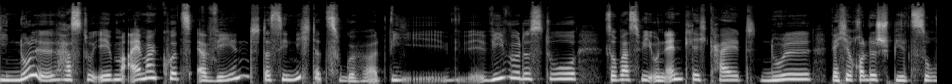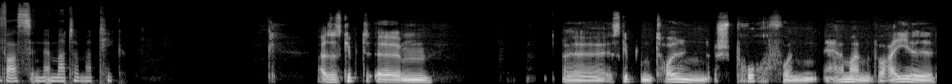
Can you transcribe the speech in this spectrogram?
die Null hast du eben einmal kurz erwähnt, dass sie nicht dazugehört. Wie, wie würdest du sowas wie Unendlichkeit, Null, welche Rolle spielt sowas in der Mathematik? Also es gibt, ähm, äh, es gibt einen tollen Spruch von Hermann Weil,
